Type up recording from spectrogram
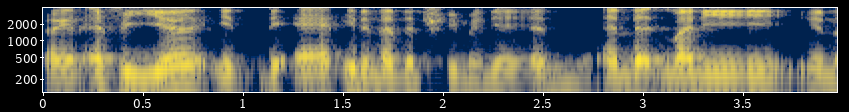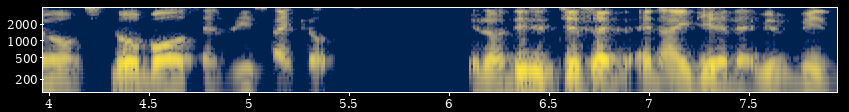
Right? And every year, it, they add in another three million, and that money, you know, snowballs and recycles you know this is just an, an idea that we've been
